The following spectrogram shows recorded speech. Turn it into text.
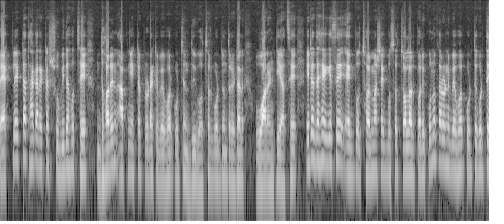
ব্যাকপ্লেটটা থাকার একটা সুবিধা হচ্ছে, ধরেন আপনি একটা প্রোডাক্টে ব্যবহার করছেন দুই বছর পর্যন্ত এটার ওয়ারেন্টি আছে। এটা দেখা গেছে এক ছয় মাস, এক বছর চলার পরে কোনো কারণে ব্যবহার করতে করতে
